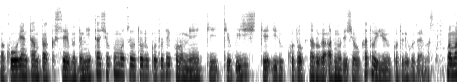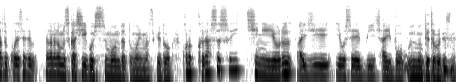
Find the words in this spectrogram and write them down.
ま抗原タンパク成分と似た食物を摂ることでこの免疫記憶維持していることなどがあるのでしょうか？ということでございます。まあ、まずこれ先生なかなか難しいご質問だと思いますけどこのクラススイッチによる IG 陽性 B 細胞云々ってとこですね。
